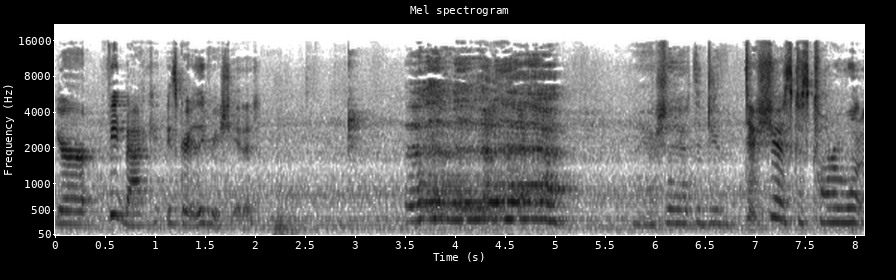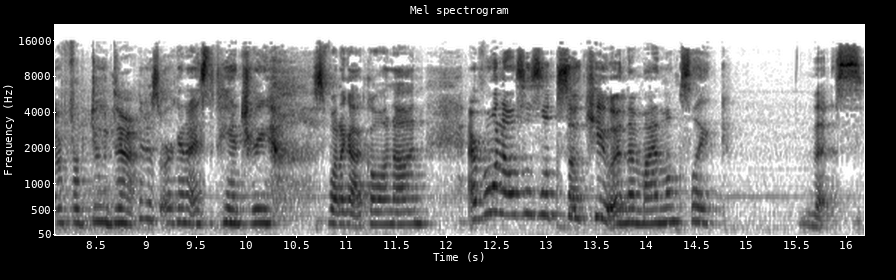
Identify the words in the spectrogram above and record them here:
Your feedback is greatly appreciated. I actually have to do dishes because Connor won't ever do that. I just organized the pantry. That's what I got going on. Everyone else's looks so cute and then mine looks like this.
